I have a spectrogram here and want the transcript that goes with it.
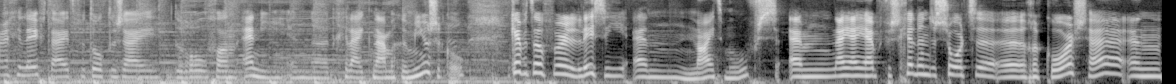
Leeftijd vertolkte zij de rol van Annie in eh, de gelijknamige musical. Ik heb het over Lizzie en Night Moves. En nou ja, je hebt verschillende soorten eh, records. Hè? En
